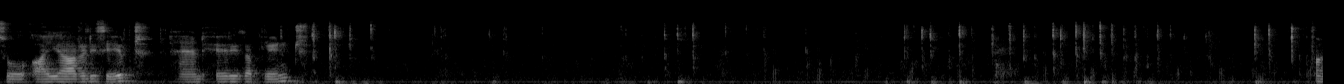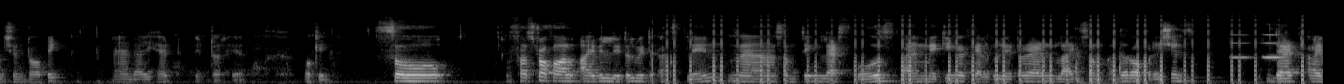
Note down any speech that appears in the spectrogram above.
so I already saved and here is a print. Function topic and I hit enter here. Okay. So first of all I will little bit explain uh, something let's suppose I am making a calculator and like some other operations that I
